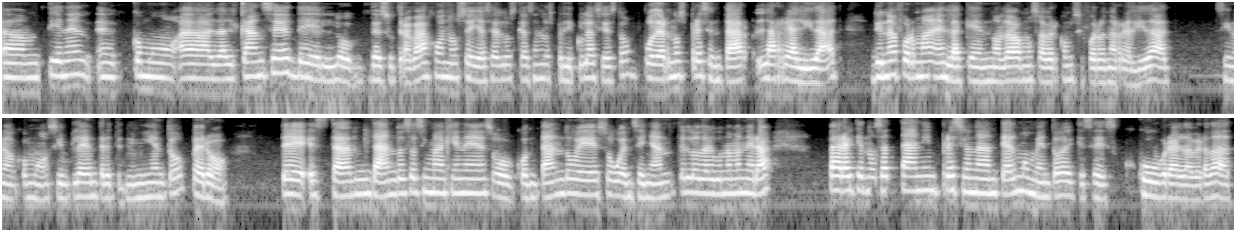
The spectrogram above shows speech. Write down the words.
um, tienen eh, como al alcance de, lo, de su trabajo, no sé, ya sea los que hacen las películas y esto, podernos presentar la realidad de una forma en la que no la vamos a ver como si fuera una realidad, sino como simple entretenimiento, pero te están dando esas imágenes o contando eso o enseñándotelo de alguna manera para que no sea tan impresionante al momento de que se descubra la verdad.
